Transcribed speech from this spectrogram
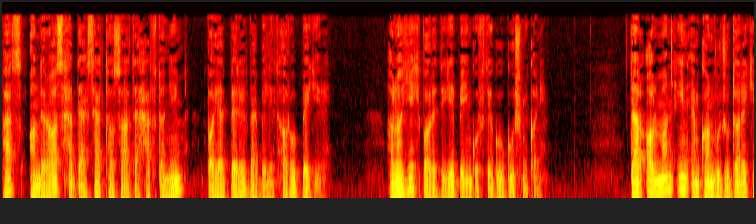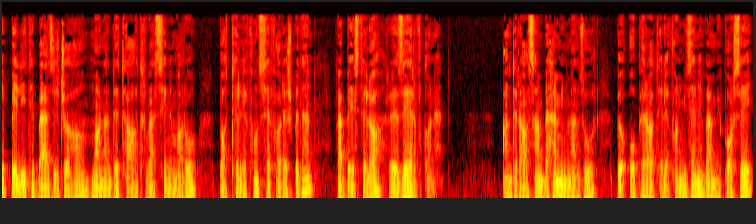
پس آندراس حد اکثر تا ساعت هفت و نیم باید بره و بلیت ها رو بگیره. حالا یک بار دیگه به این گفتگو گوش می‌کنیم. در آلمان این امکان وجود داره که بلیت بعضی جاها مانند تئاتر و سینما رو با تلفن سفارش بدن و به اصطلاح رزرو کنن. آندراس هم به همین منظور به اپرا تلفن می‌زنه و می‌پرسه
